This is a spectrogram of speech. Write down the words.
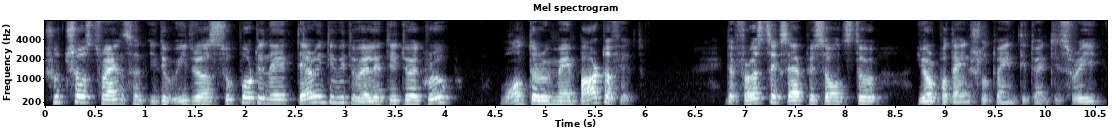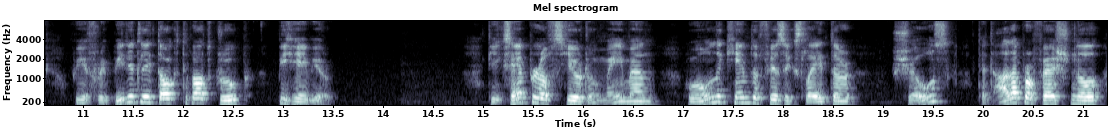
should show strength and individuals subordinate their individuality to a group, want to remain part of it. In the first six episodes to Your Potential 2023, we have repeatedly talked about group behavior. The example of Theodore Maiman, who only came to physics later, shows that other professional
